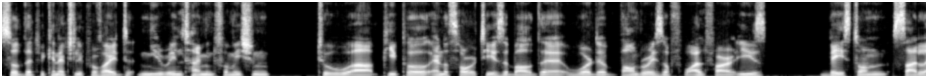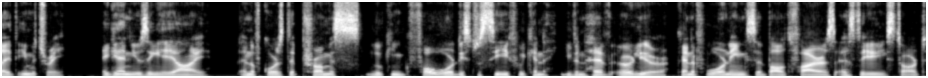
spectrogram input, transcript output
so that we can actually provide near real time information to uh, people and authorities about the, where the boundaries of wildfire is based on satellite imagery, again, using AI. And of course, the promise looking forward is to see if we can even have earlier kind of warnings about fires as they start.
